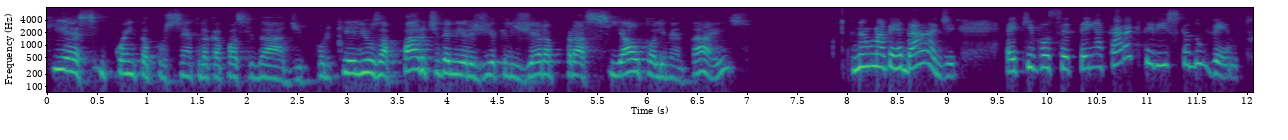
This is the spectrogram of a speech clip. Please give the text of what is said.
que é 50% da capacidade? Porque ele usa parte da energia que ele gera para se autoalimentar, é isso? Não, na verdade, é que você tem a característica do vento.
